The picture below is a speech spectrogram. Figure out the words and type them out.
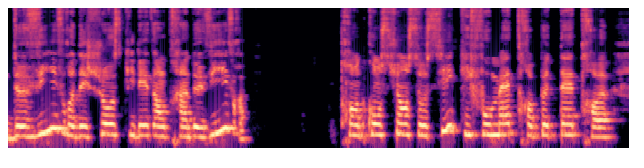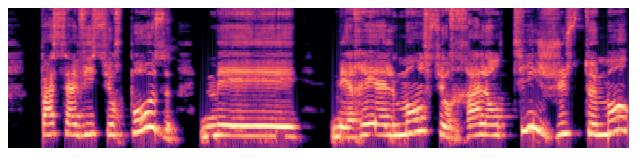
de vivre des choses qu'il est en train de vivre, prendre conscience aussi qu'il faut mettre peut-être euh, pas sa vie sur pause, mais mais réellement sur ralenti justement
